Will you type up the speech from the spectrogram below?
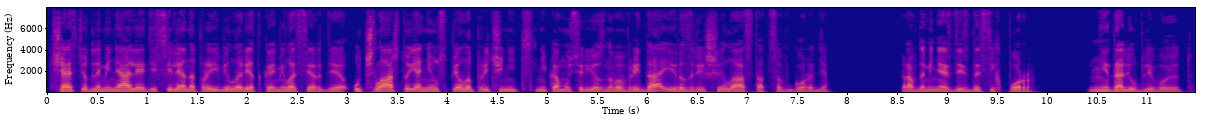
К счастью для меня, леди Селена проявила редкое милосердие, учла, что я не успела причинить никому серьезного вреда и разрешила остаться в городе. Правда, меня здесь до сих пор недолюбливают.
